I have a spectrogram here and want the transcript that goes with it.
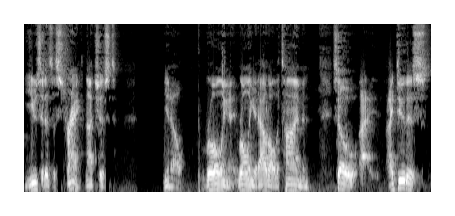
use it as a strength not just you know rolling it rolling it out all the time and so i i do this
